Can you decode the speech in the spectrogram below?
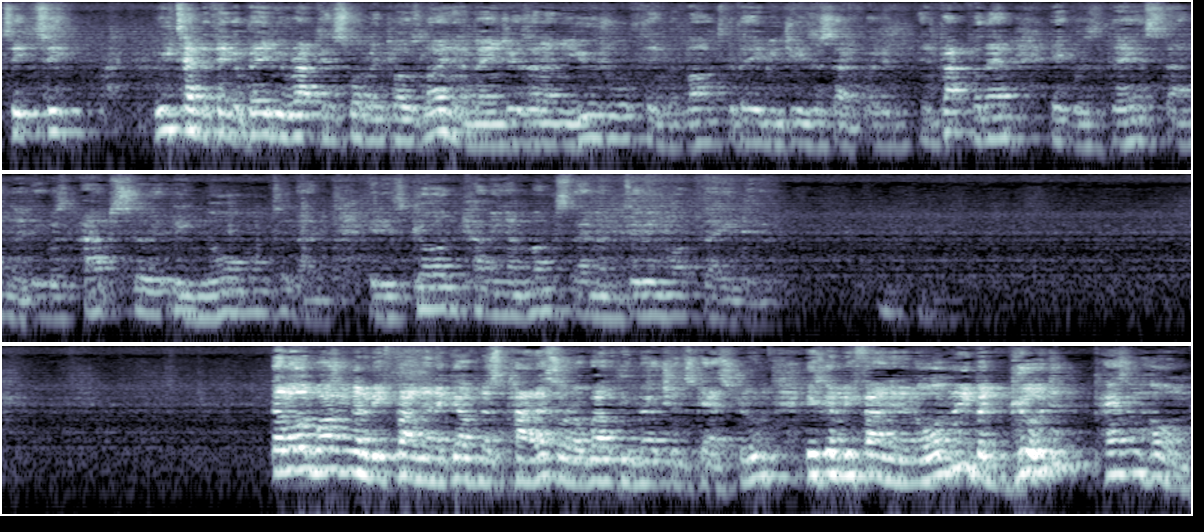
See, see, we tend to think a baby wrapped in swaddling clothes lying in a manger is an unusual thing that marks the baby Jesus out. But in, in fact, for them, it was their standard. It was absolutely normal to them. It is God coming amongst them and doing what they do. The Lord wasn't going to be found in a governor's palace or a wealthy merchant's guest room. He's going to be found in an ordinary but good peasant home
